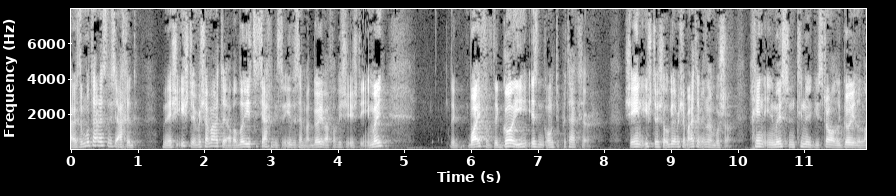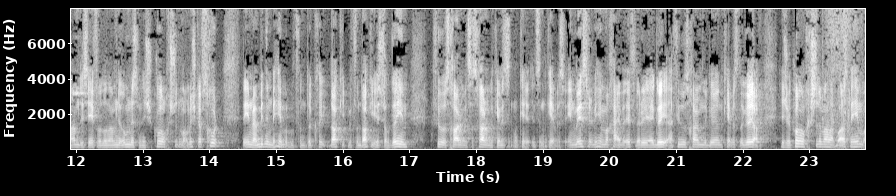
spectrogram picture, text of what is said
imai, Har ze mutares lis yachid. Mnesh ishte mishamarte, aber lo yitzis yachid yisrael is hama goy, vafal pish ishte imay. The wife of the goy isn't going to protect her. Goy mishamarte in busha. Chen in misrin tinu gistra le goy, le lamdu sefer, le lamdu umnes, mnesh kulm chshud ma mishkaf schur. Vein ma midin behema von daki, von daki is shal goyim, afil is charim, it's charim, it's in the kevis. In misrin behema chayva if le goy, afil is charim, le goy,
